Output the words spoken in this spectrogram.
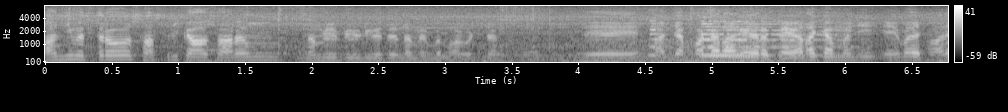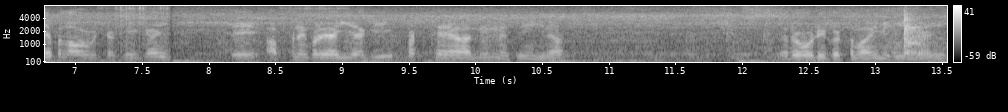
ਹਾਂਜੀ ਮਿੱਤਰੋ ਸਤਿ ਸ੍ਰੀ ਅਕਾਲ ਸਾਰਿਆਂ ਨੂੰ। ਨਵੀਂ ਵੀਡੀਓ ਤੇ ਨਵੇਂ ਬਲੌਗ ਵਿੱਚ। ਤੇ ਅੱਜ ਆਪਾਂ ਕਰਾਂਗੇ ਰਿਪੇਅਰ ਦਾ ਕੰਮ ਜੀ। ਇਹ ਵਾਲੇ ਸਾਰੇ ਬਲੌਗ ਵਿੱਚ ਠੀਕ ਹੈ ਜੀ? ਤੇ ਆਪਣੇ ਕੋਲੇ ਆਈ ਹੈਗੀ ਪੱਠਿਆਂ ਦੀ ਮਸ਼ੀਨ ਰੋੜੀ ਕੱਟਣ ਵਾਲੀ ਮਸ਼ੀਨ ਹੈ ਜੀ।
